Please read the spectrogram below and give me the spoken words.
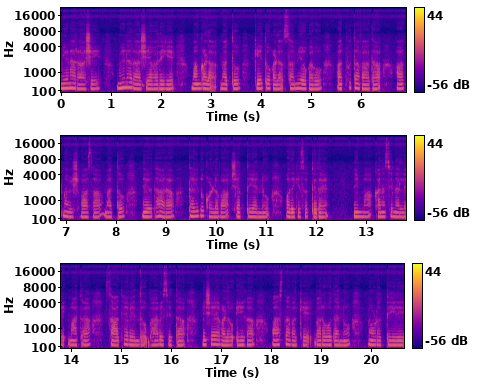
ಮೀನರಾಶಿ. ಮೀನರಾಶಿಯವರಿಗೆ ಮಂಗಳ ಮತ್ತು ಕೇತುಗಳ ಸಂಯೋಗವು ಅದ್ಭುತವಾದ ಆತ್ಮವಿಶ್ವಾಸ ಮತ್ತು ನಿರ್ಧಾರ ತೆಗೆದುಕೊಳ್ಳುವ ಶಕ್ತಿಯನ್ನು ಒದಗಿಸುತ್ತಿದೆ. ನಿಮ್ಮ ಕನಸಿನಲ್ಲಿ ಮಾತ್ರ ಸಾಧ್ಯವೆಂದು ಭಾವಿಸಿದ್ದ ವಿಷಯಗಳು ಈಗ ವಾಸ್ತವಕ್ಕೆ ಬರುವುದನ್ನು ನೋಡುತ್ತೀರಿ.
